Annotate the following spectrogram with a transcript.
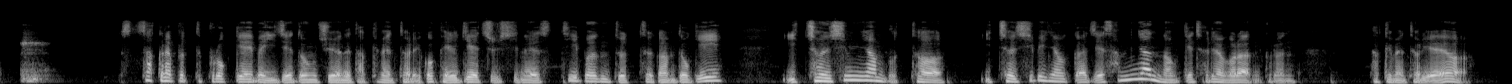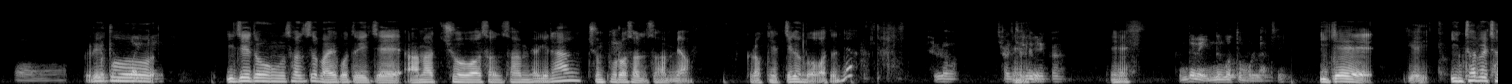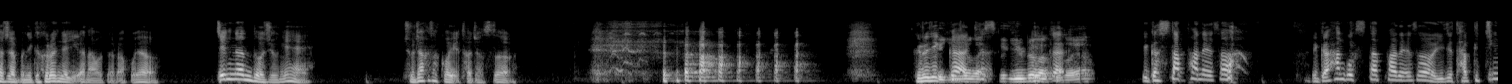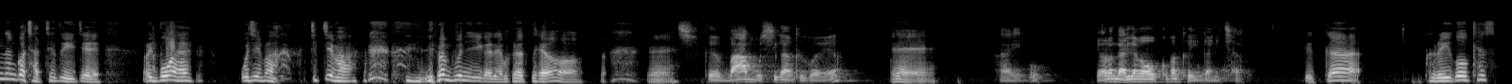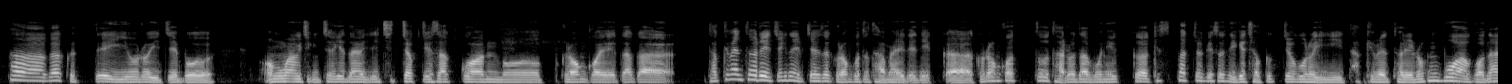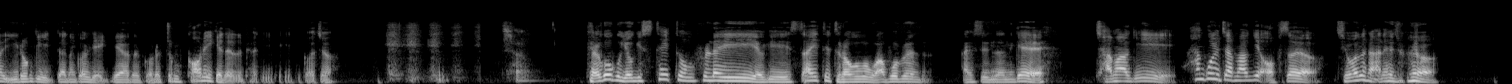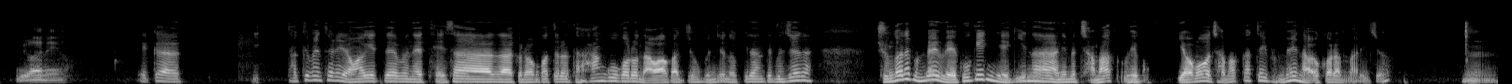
스타크래프트 프로게이머 이재동 주연의 다큐멘터리고 벨기에 출신의 스티븐 두트 감독이 2010년부터 2012년까지 3년 넘게 촬영을 한 그런 다큐멘터리예요. 어, 그리고. 이재동 선수 말고도 이제 아마추어 선수 한 명이랑 준프로 선수 한 명 그렇게 찍은 거거든요. Hello 잘 예. 들립니까? 예. 근데 왜 있는 것도 몰랐지? 이게, 이게 인터뷰를 찾아보니까 그런 얘기가 나오더라고요. 찍는 도중에 조작 사건이 터졌어. 그 그러니까, 유명한, 캐스- 그 유명한 그러니까- 그거요? 그러니까 스타판에서, 그러니까 한국 스타판에서 이제 다큐 찍는 것 자체도 이제, 뭐야, 오지 마, 찍지 마. 이런 분위기가 돼버렸대요. 예, 그마 모시간 그거예요? 예, 예. 아이고 여러 날려먹었구만 그 인간이 참. 그러니까 그리고 캐스파가 그때 이후로 이제 뭐 엉망진창에다가 이제 지적재산권 뭐 그런 거에다가 다큐멘터리 찍는 입장에서 그런 것도 담아야 되니까 그런 것도 다루다 보니까 캐스파 쪽에서는 이게 적극적으로 이 다큐멘터리를 홍보하거나 이런 게 있다는 걸 얘기하는 거를 좀 꺼리게 되는 편이 되는 거죠. 참. 결국 여기 State of Play 여기 사이트 들어가 보면 알 수 있는 게 자막이 한글 자막이 없어요. 지원을 안 해줘요. 묘하네요. 그러니까 이 다큐멘터리 영화이기 때문에 대사나 그런 것들은 다 한국어로 나와가지고 문제는 없긴 한데 문제는 중간에 분명히 외국인 얘기나 아니면 자막 외국 영어 자막 같은 게 분명히 나올 거란 말이죠. 음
